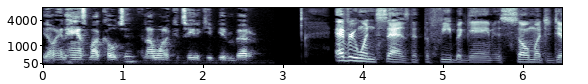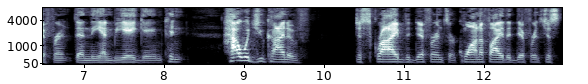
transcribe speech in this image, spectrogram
you know, enhanced my coaching, and I want to continue to keep getting better. Everyone says that the FIBA game is so much different than the NBA game. Can how would you kind of describe the difference or quantify the difference just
